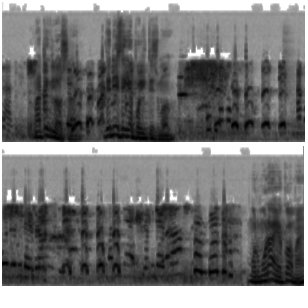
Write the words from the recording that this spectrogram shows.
σας. Μα τι γλώσσα. Δεν είστε για πολιτισμό. Από 70 ευρώ. 70 ευρώ. Μουρμουράει ακόμα, ε.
